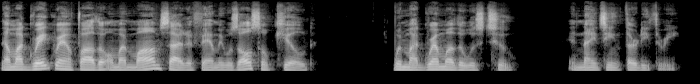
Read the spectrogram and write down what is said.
Now, my great grandfather on my mom's side of the family was also killed when my grandmother was two in 1933.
